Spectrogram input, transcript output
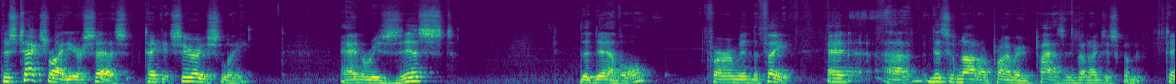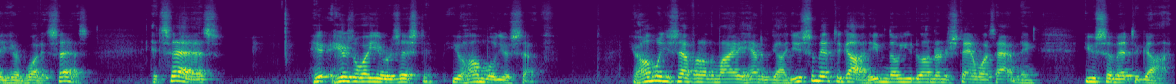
This text right here says, take it seriously and resist the devil firm in the faith. And uh, this is not our primary passage, but I'm just going to tell you what it says. It says, here, here's the way you resist him you humble yourself. You humble yourself under the mighty hand of God. You submit to God, even though you don't understand what's happening. You submit to God.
